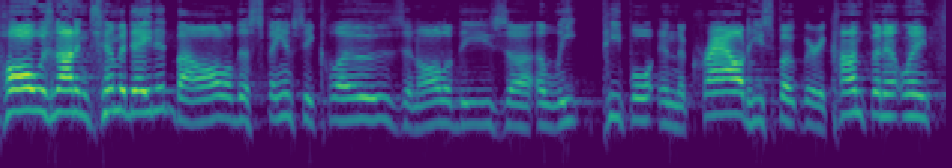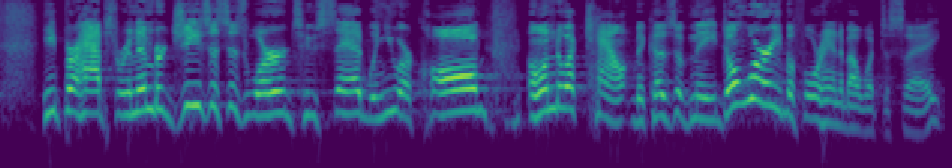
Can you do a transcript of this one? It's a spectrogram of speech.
Paul was not intimidated by all of this fancy clothes and all of these uh, elite people in the crowd. He spoke very confidently. He perhaps remembered Jesus' words who said, when you are called onto account because of me, don't worry beforehand about what to say.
